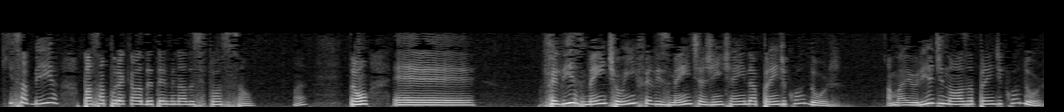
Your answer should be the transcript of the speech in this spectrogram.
que sabia passar por aquela determinada situação. Né? Então, é, felizmente ou infelizmente, a gente ainda aprende com a dor. A maioria de nós aprende com a dor.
